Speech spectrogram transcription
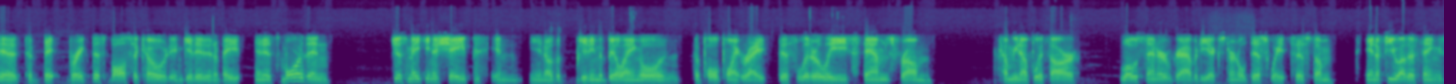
to to ba- break this balsa code and get it in a bait. And it's more than just making a shape in you know the getting the bill angle and the pull point right. This literally stems from coming up with our low center of gravity external disc weight system and a few other things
